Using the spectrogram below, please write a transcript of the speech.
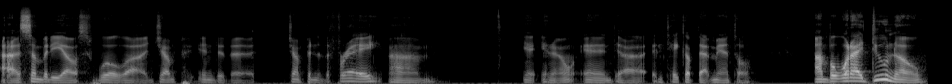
uh, somebody else will uh, jump into the jump into the fray, um, you know, and uh, and take up that mantle. Um, but what I do know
